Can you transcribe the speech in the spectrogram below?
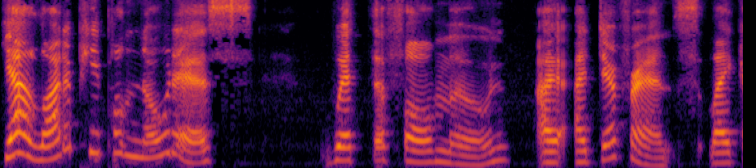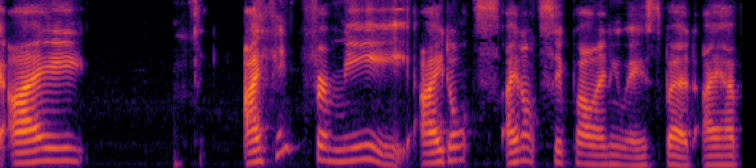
yeah, a lot of people notice with the full moon a, a difference. Like I I think for me, I don't I don't sleep well anyways, but I have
